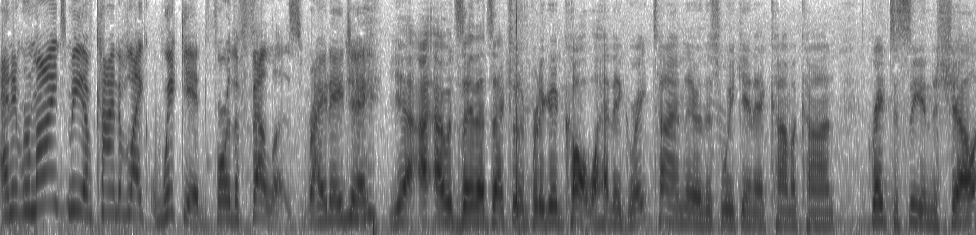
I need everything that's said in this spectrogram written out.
And it reminds me of kind of like Wicked for the fellas, right, AJ? Yeah, I, I would say that's actually a pretty good call. We'll have a great time there this weekend at Comic Con. Great to see you, Nischelle.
